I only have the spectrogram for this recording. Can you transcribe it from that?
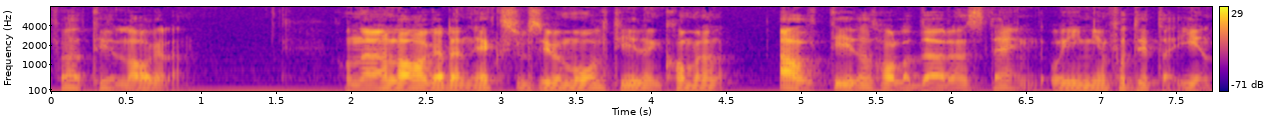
för att tillaga den. Och när han lagar den exklusiva måltiden kommer han alltid att hålla dörren stängd och ingen får titta in.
